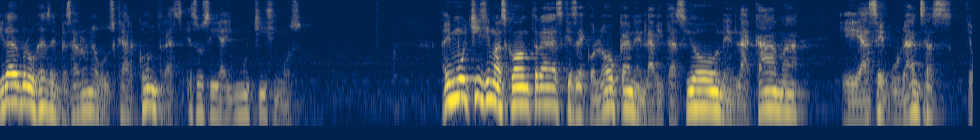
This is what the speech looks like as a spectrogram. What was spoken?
Y las brujas empezaron a buscar contras. Eso sí, hay muchísimos. Hay muchísimas contras que se colocan en la habitación, en la cama, eh, aseguranzas que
